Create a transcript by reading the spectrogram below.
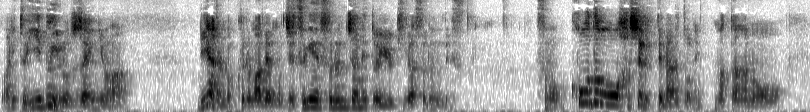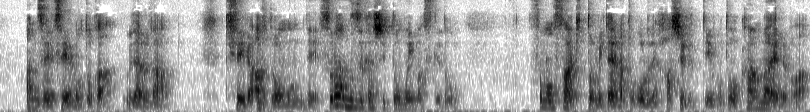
割と EV の時代にはリアルの車でも実現するんじゃねという気がするんです。その公道を走るってなるとねまたあの安全性能とかうだうだ規制があると思うんでそれは難しいと思いますけどそのサーキットみたいなところで走るっていうことを考えれば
